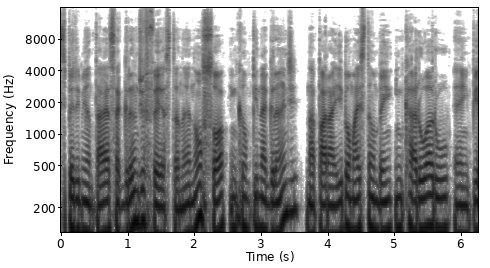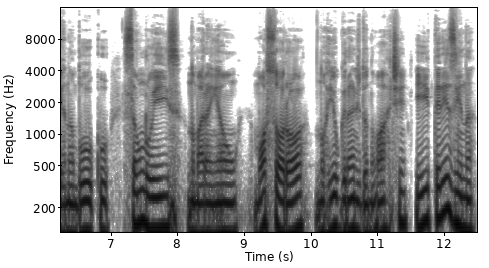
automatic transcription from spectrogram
experimentar essa grande festa, né? Não só em Campina Grande, na Paraíba, mas também em Caruaru, é, em Pernambuco, São Luís, no Maranhão, Mossoró, no Rio Grande do Norte e Teresina,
